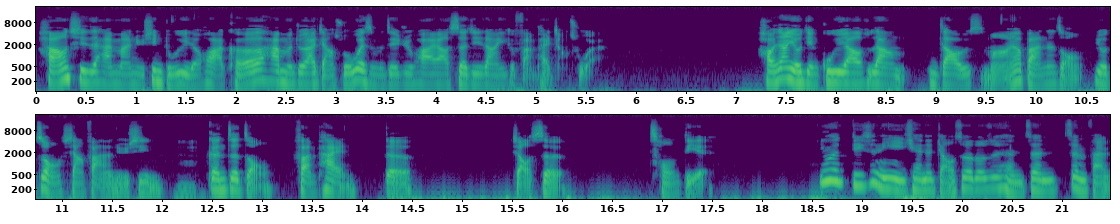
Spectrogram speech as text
好像其实还蛮女性独立的话。可是他们就在讲说，为什么这句话要设计让一个反派讲出来，好像有点故意要让你知道我意思吗？要把那种有这种想法的女性嗯跟这种反派的角色重叠。因为迪士尼以前的角色都是很正正反，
